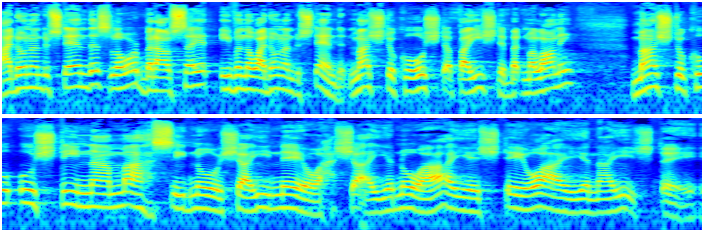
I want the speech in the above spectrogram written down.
I don't understand this, Lord, but I'll say it even though I don't understand it. Mashtuku ushta paishte. But Milani, Mashtuku ushti namasi no shaineo shayino ayeshte ayanaishte.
